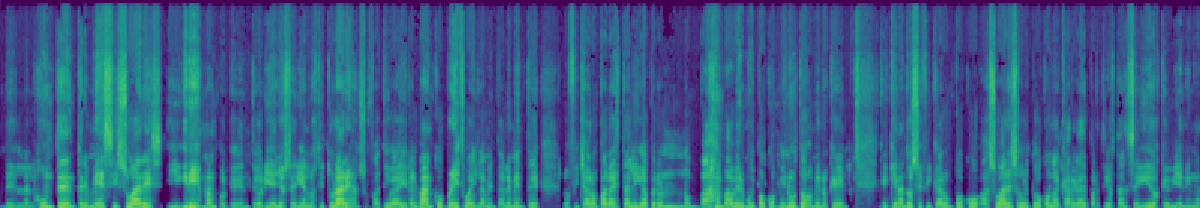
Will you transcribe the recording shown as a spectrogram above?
del entre Messi, Suárez y Griezmann, porque en teoría ellos serían los titulares. Ansu Fati va a ir al banco. Braithwaite lamentablemente lo ficharon para esta liga, pero no va, va a haber muy pocos minutos, a menos que, que, quieran dosificar un poco a Suárez, sobre todo con la carga de partidos tan seguidos que vienen eh,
